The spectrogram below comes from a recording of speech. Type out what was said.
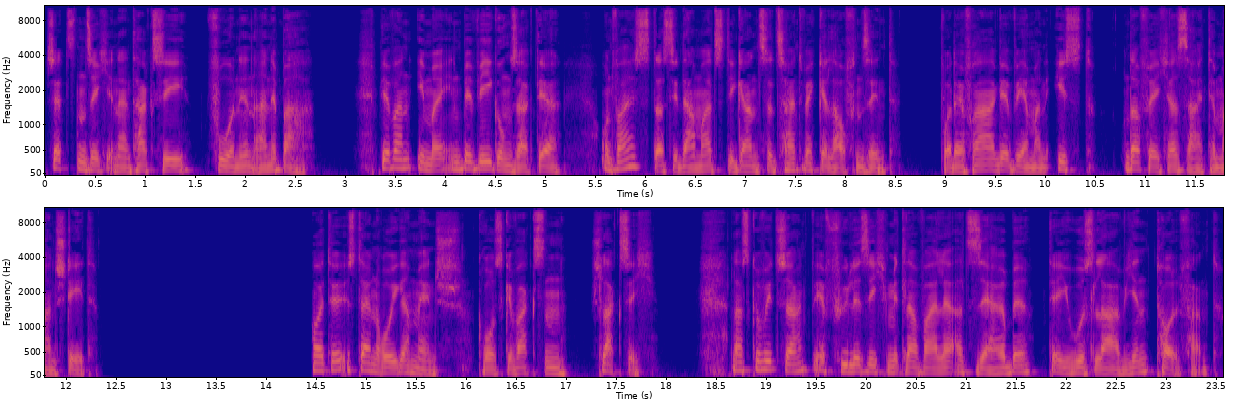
setzten sich in ein Taxi, fuhren in eine Bar. Wir waren immer in Bewegung, sagt er, und weiß, dass sie damals die ganze Zeit weggelaufen sind. Vor der Frage, wer man ist und auf welcher Seite man steht. Heute ist er ein ruhiger Mensch, groß gewachsen, schlaksig, Laskowitsch sagt, er fühle sich mittlerweile als Serbe, der Jugoslawien toll fand.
